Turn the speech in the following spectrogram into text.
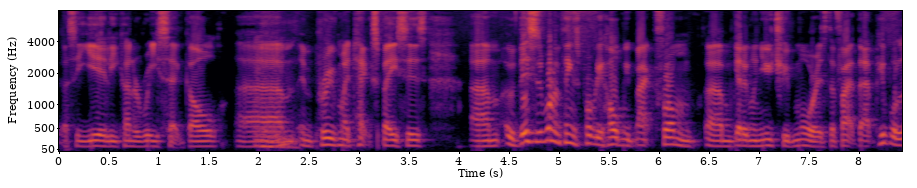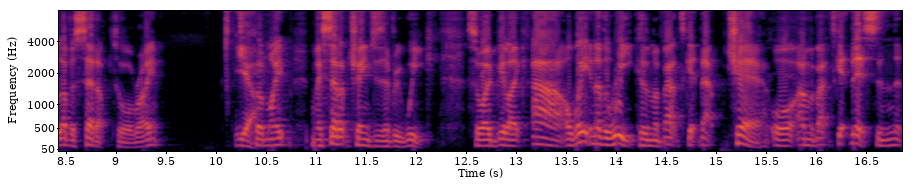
that's a yearly kind of reset goal. Um, Improve my tech spaces. Um, oh, this is one of the things probably hold me back from um, getting on YouTube more is the fact that people love a setup tour, right? Yeah. But my my setup changes every week, so I'd be like, ah, I'll wait another week because I'm about to get that chair, or I'm about to get this, and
